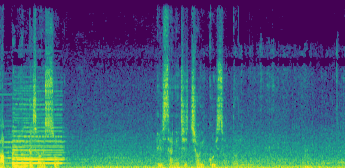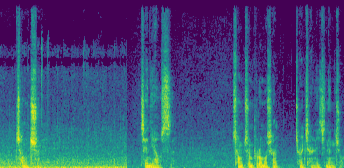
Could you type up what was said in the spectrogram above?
바쁜 현대사회 속 일상에 지쳐 있고 있었던 청춘 제니하우스. 청춘 프로모션 절찬리 진행 중.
